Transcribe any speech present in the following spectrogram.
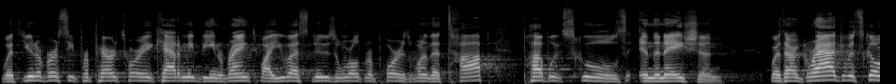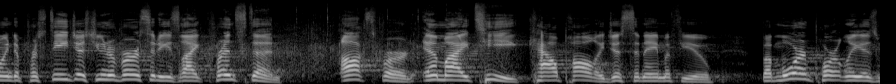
With University Preparatory Academy being ranked by US News and World Report as one of the top public schools in the nation. With our graduates going to prestigious universities like Princeton, Oxford, MIT, Cal Poly, just to name a few. But more importantly, is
